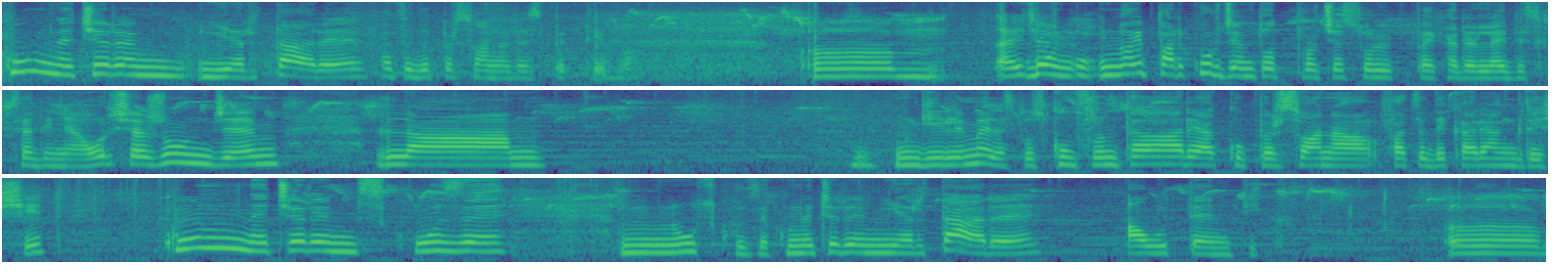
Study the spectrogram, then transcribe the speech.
Cum ne cerem iertare față de persoana respectivă? Um, Aici Bun, noi parcurgem tot procesul pe care l-ai descris din aur și ajungem la, în ghilimele spus, confruntarea cu persoana față de care am greșit. Cum ne cerem scuze, nu scuze, cum ne cerem iertare autentic? Um,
